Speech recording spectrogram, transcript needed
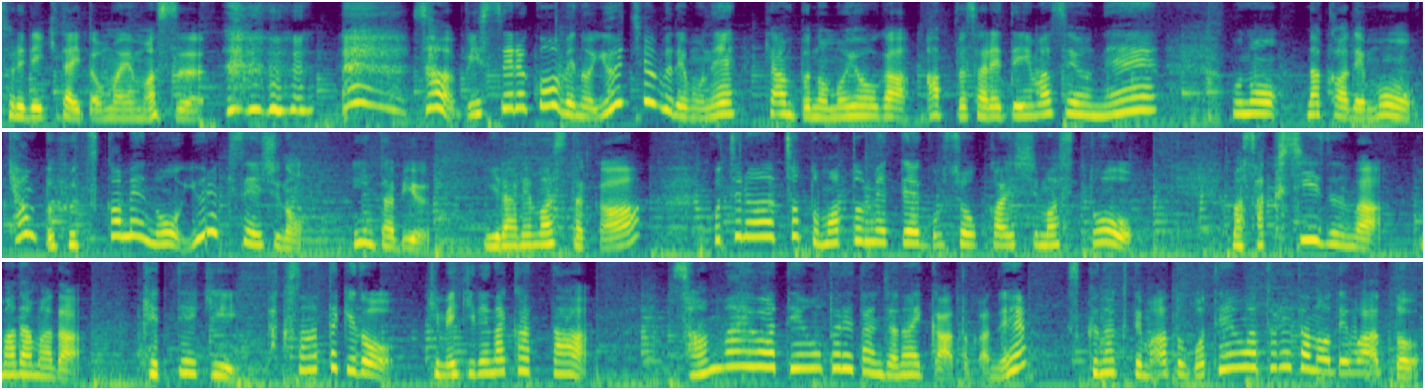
それでいきたいと思います。さあビッセル神戸の YouTube でもねキャンプの模様がアップされていますよね。この中でもキャンプ2日目のゆるき選手のインタビュー見られましたか？こちらちょっとまとめてご紹介しますと、まあ、昨シーズンはまだまだ決定機たくさんあったけど決めきれなかった。3倍は点を取れたんじゃないかとかね。少なくてもあと5点は取れたのではと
